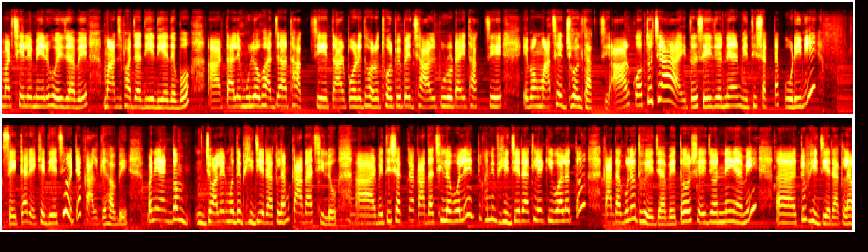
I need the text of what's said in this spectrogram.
আমার ছেলে মেয়ের হয়ে যাবে। মাছ ভাজা দিয়ে দিয়ে দেব। আর তাহলে মূলো ভাজা থাকছে, তারপরে ধরো থোর পেঁপে ঝাল পুরোটাই থাকছে এবং মাছের ঝোল থাকছে। আর কত চাই? তো সেই জন্য আর মেথি শাকটা করিনি। সেইটা রেখে দিয়েছি, ওইটা কালকে হবে। মানে একদম জলের মধ্যে ভিজিয়ে রাখলাম, কাদা ছিল। আর মেথি শাকটা কাদা ছিল বলে একটুখানি ভিজিয়ে রাখলে কি বলতো, কাদাগুলো ধুয়ে যাবে। তো সেই জন্যেই আমি একটু ভিজিয়ে রাখলাম।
